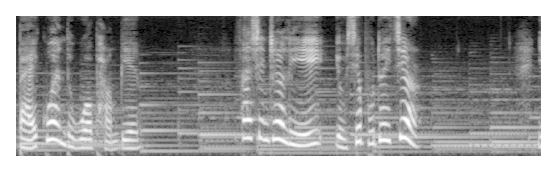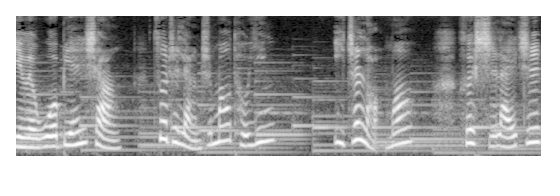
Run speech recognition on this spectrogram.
白鹳的窝旁边，发现这里有些不对劲儿，因为窝边上坐着两只猫头鹰、一只老猫和十来只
